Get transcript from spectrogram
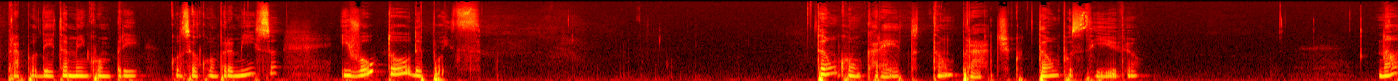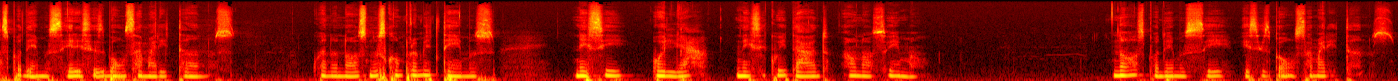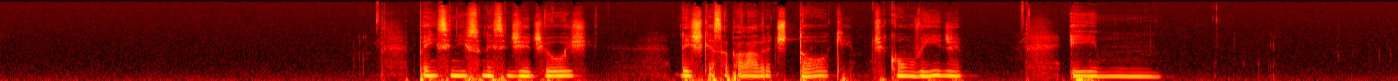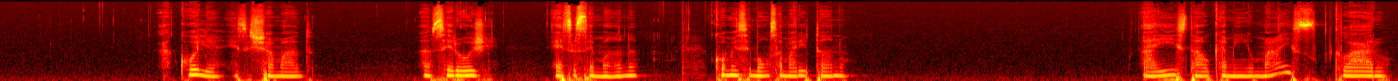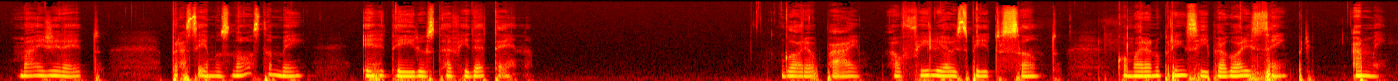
para poder também cumprir com seu compromisso e voltou depois tão concreto, tão prático, tão possível. Nós podemos ser esses bons samaritanos quando nós nos comprometemos nesse olhar, nesse cuidado ao nosso irmão. Nós podemos ser esses bons samaritanos. Pense nisso nesse dia de hoje. Deixe que essa palavra te toque, te convide e acolha esse chamado a ser hoje, essa semana, como esse bom samaritano, aí está o caminho mais claro, mais direto, para sermos nós também herdeiros da vida eterna. Glória ao Pai, ao Filho e ao Espírito Santo, como era no princípio, agora e sempre. Amém.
